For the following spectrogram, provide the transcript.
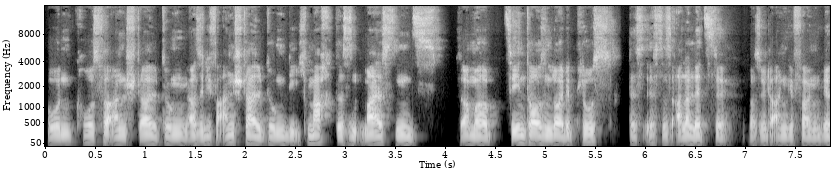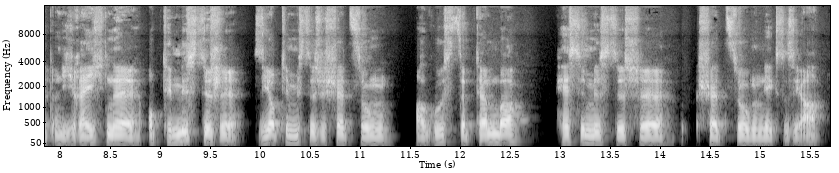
und Großveranstaltungen, also die Veranstaltungen, die ich mache, das sind meistens, sagen wir, 10.000 Leute plus. Das ist das allerletzte, was wieder angefangen wird. Und ich rechne optimistische, sehr optimistische Schätzungen August, September, pessimistische Schätzungen nächstes Jahr.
